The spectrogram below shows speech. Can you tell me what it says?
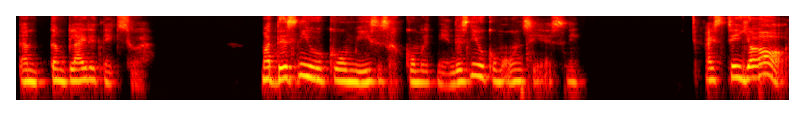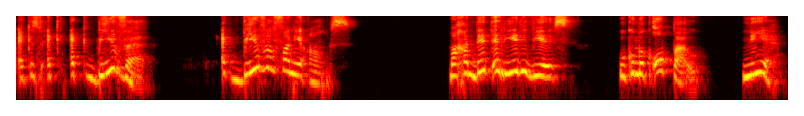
dan dan bly dit net so. Maar dis nie hoekom Jesus gekom het nie en dis nie hoekom ons hier is nie. Hy sê ja, ek is ek ek bewe. Ek bewe van die angs. Maar gaan dit 'n rede wees hoekom ek ophou? Nee.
